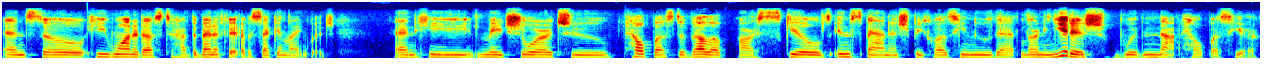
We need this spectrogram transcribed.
And so he wanted us to have the benefit of a second language. And he made sure to help us develop our skills in Spanish because he knew that learning Yiddish would not help us here.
